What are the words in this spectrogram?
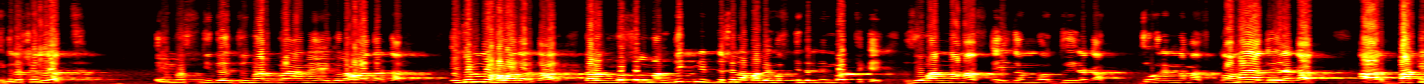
এগুলো শরিয়াত। এই মসজিদে জুমার বয়ানে এগুলো হওয়া দরকার। এই জন্য হওয়া দরকার। কারণ মুসলমান দিক নির্দেশনা পাবে মসজিদের মেম্বার থেকে। জুমার নামাজ এই জন্য দুই রাকাত, জোহরের নামাজ কমায়া দুই রাকাত, আর বাকি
